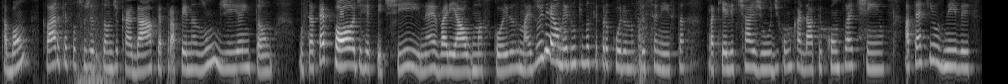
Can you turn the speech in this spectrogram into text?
tá bom? Claro que essa sugestão de cardápio é para apenas um dia, então você até pode repetir, né, variar algumas coisas, mas o ideal mesmo é que você procure um nutricionista para que ele te ajude com um cardápio completinho, até que os níveis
